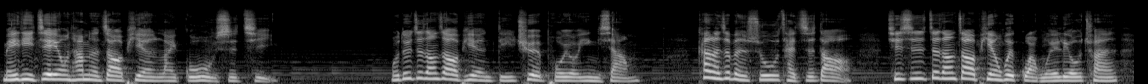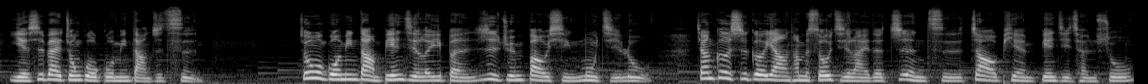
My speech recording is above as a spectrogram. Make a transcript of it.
媒体借用他们的照片来鼓舞士气。我对这张照片的确颇有印象。看了这本书才知道，其实这张照片会广为流传，也是拜中国国民党之赐。中国国民党编辑了一本日军暴行目击录，将各式各样他们搜集来的证词、照片编辑成书。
